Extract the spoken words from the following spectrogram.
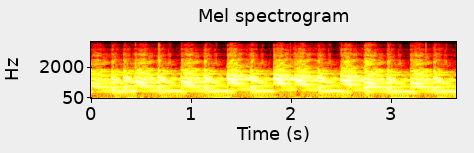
Thank you.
